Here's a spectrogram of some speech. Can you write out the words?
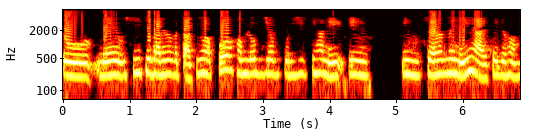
तो मैं उसी के बारे में बताती हूँ आपको। हम लोग जब गुरु जी के यहाँ नहीं में नहीं आए थे, जब हम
